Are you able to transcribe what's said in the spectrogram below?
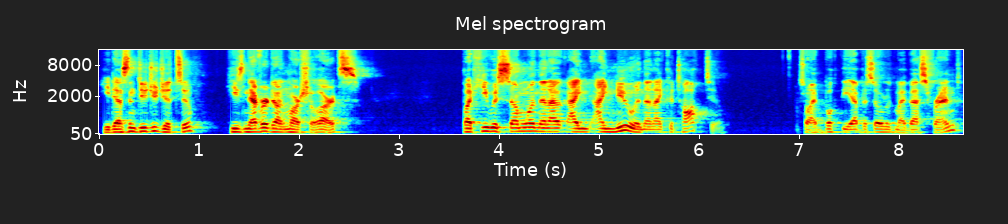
He doesn't do jujitsu. He's never done martial arts, but he was someone that I, I, I knew and that I could talk to. So I booked the episode with my best friend.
